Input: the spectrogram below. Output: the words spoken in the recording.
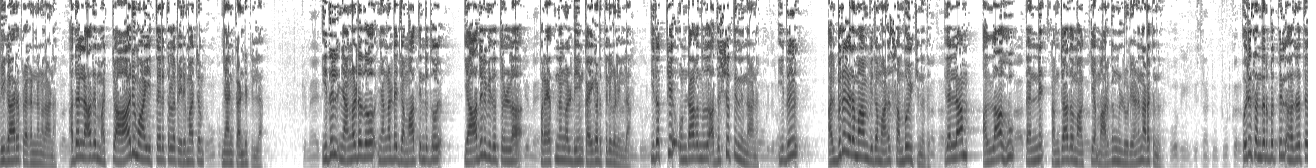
വികാര പ്രകടനങ്ങളാണ്. അതല്ലാതെ മറ്റാരുമായി ഇത്തരത്തിലുള്ള പെരുമാറ്റം ഞാൻ കണ്ടിട്ടില്ല. ഇതിൽ ഞങ്ങളുടേതോ ഞങ്ങളുടെ ജമാത്തിന്റേതോ യാതൊരു വിധത്തിലുള്ള പ്രയത്നങ്ങളുടെയും കൈകടത്തലുകളില്ല. ഇതൊക്കെ ഉണ്ടാകുന്നത് അദൃശ്യത്തിൽ നിന്നാണ്. ഇത് അത്ഭുതകരമാം വിധമാണ് സംഭവിക്കുന്നത്. ഇതെല്ലാം അള്ളാഹു തന്നെ സംജാതമാക്കിയ മാർഗങ്ങളിലൂടെയാണ് നടക്കുന്നത്. ഒരു സന്ദർഭത്തിൽ ഹസരത്ത്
